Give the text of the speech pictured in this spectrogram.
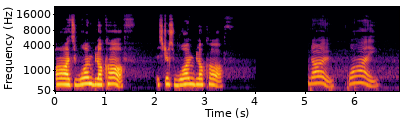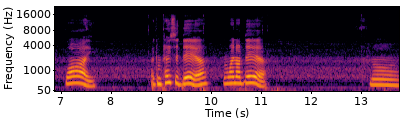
Oh, it's one block off. It's just one block off. No, why? Why? I can place it there. And why not there? No.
